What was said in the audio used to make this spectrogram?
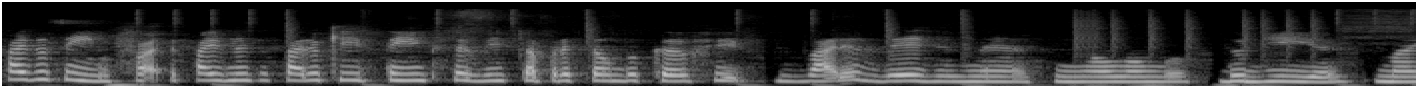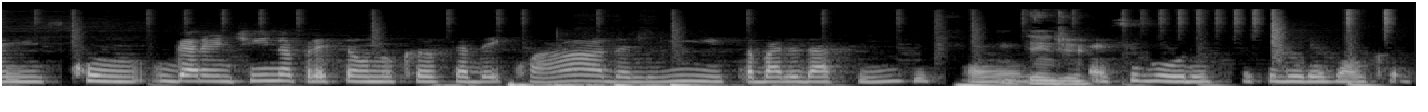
Faz assim, faz necessário que tenha que ser vista a pressão do cuff várias vezes, né, assim, ao longo do dia, mas com garantindo a pressão no cuff adequada ali, trabalho da física, é, Entendi. é seguro, é seguro usar o cuff.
